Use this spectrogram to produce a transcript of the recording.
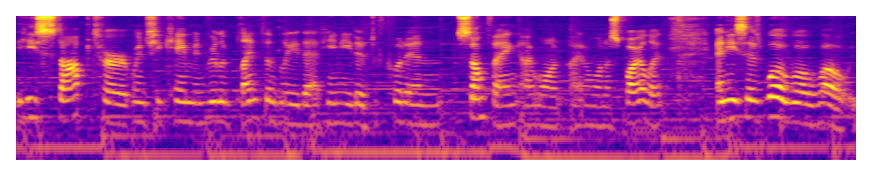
he stopped her when she came in really blatantly that he needed to put in something. I want, I don't want to spoil it. And he says, "Whoa, whoa, whoa!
